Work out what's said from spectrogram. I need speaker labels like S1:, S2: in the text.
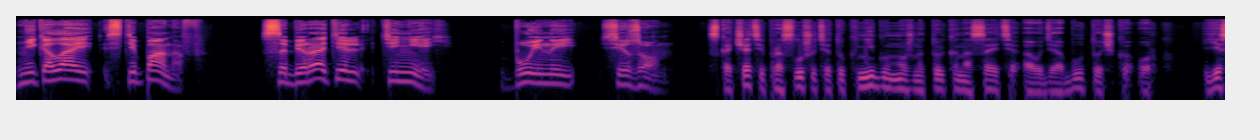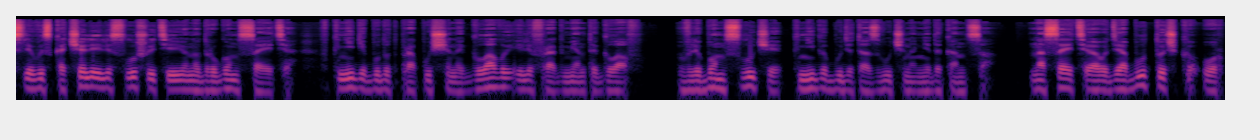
S1: Николай Степанов. Собиратель теней. Буйный сезон.
S2: Скачать и прослушать эту книгу можно только на сайте audiobu.org. Если вы скачали или слушаете ее на другом сайте, в книге будут пропущены главы или фрагменты глав. В любом случае, книга будет озвучена не до конца. На сайте audiobu.org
